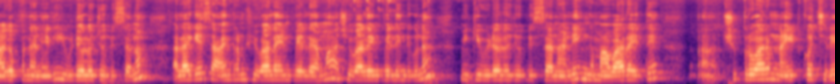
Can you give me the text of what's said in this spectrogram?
నాగప్పని అనేది ఈ వీడియోలో చూపిస్తాను. అలాగే సాయంత్రం శివాలయంకి వెళ్ళాము. ఆ శివాలయంకి వెళ్ళింది కూడా మీకు ఈ వీడియోలో చూపిస్తానండి. ఇంకా మా వారైతే శుక్రవారం నైట్కి వచ్చింది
